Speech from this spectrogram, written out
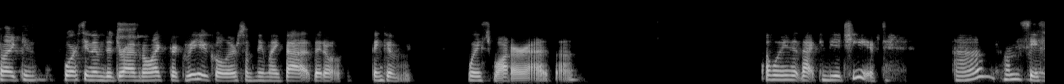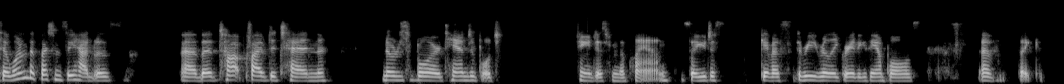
like forcing them to drive an electric vehicle or something like that. They don't think of wastewater as a a way that that can be achieved. Um, let me see. So one of the questions we had was uh, the top five to ten noticeable or tangible changes from the plan. So you just give us three really great examples of like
